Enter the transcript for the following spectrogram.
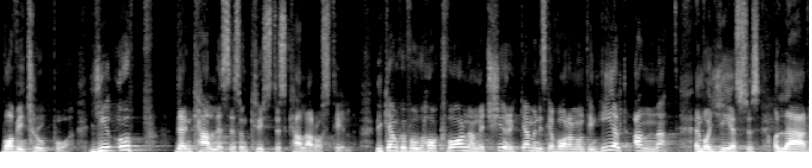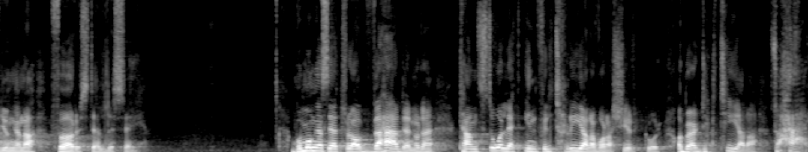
vad vi tror på. Ge upp den kallelse som Kristus kallar oss till. Vi kanske får ha kvar namnet kyrka, men det ska vara någonting helt annat än vad Jesus och lärjungarna föreställde sig. Och på många sätt tror jag världen och den kan så lätt infiltrera våra kyrkor och börja diktera så här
